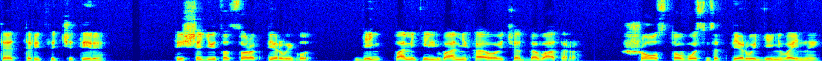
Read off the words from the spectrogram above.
Т-34. 1941 год. День памяти Льва Михайловича Даватора. Шел 181 день войны.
